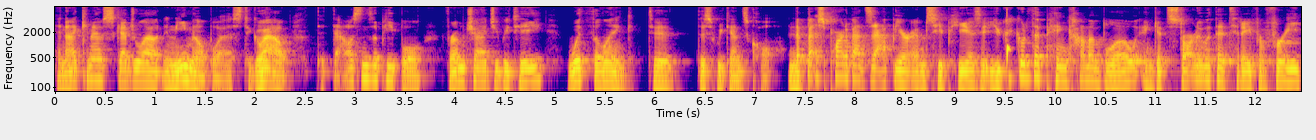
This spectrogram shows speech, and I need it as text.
and I can have schedule out an email blast to go out to thousands of people from ChatGPT with the link to this weekend's call. And the best part about Zapier MCP is that you could go to the pin comment below and get started with it today for free.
